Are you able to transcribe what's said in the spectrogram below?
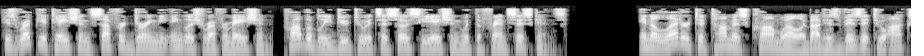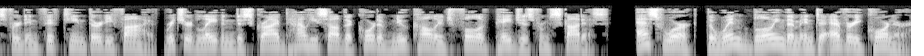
His reputation suffered during the English Reformation, probably due to its association with the Franciscans. In a letter to Thomas Cromwell about his visit to Oxford in 1535, Richard Layton described how he saw the court of New College full of pages from Scotus' work, the wind blowing them into every corner.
